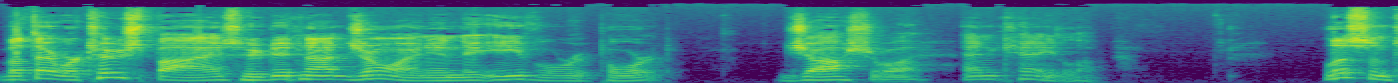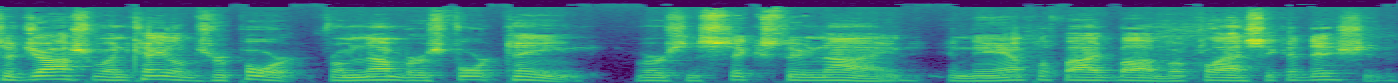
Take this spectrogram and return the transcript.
But there were two spies who did not join in the evil report Joshua and Caleb. Listen to Joshua and Caleb's report from Numbers 14, verses 6 through 9 in the Amplified Bible Classic Edition.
